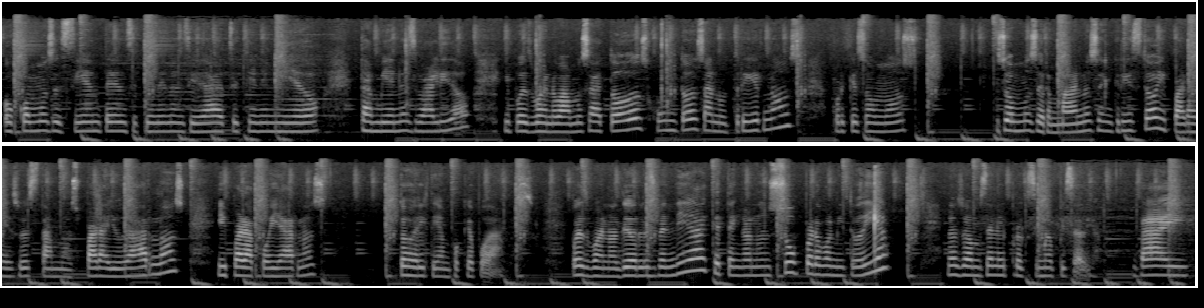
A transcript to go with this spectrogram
o cómo se sienten, si tienen ansiedad, si tienen miedo. También es válido. Y pues bueno, vamos a todos juntos a nutrirnos porque somos somos hermanos en Cristo y para eso estamos, para ayudarnos y para apoyarnos todo el tiempo que podamos. Pues bueno, Dios les bendiga, que tengan un súper bonito día. Nos vemos en el próximo episodio. Bye.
